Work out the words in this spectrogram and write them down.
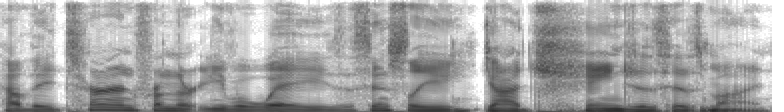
how they turned from their evil ways, essentially, God changes his mind.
